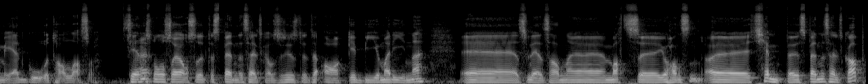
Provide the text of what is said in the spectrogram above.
med gode tall, altså. Senest nå så jeg også dette spennende selskapet som synes dette Aker Biomarine. Eh, så ledes han eh, Mats Johansen. Eh, kjempespennende selskap.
